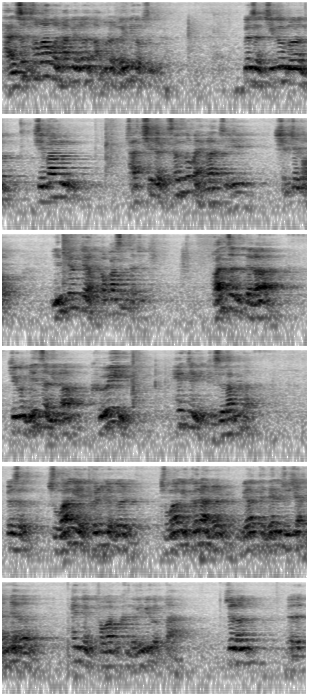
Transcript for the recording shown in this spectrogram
단순 통합을 하면은 아무런 의미가 없습니다. 그래서 지금은 지방 자치를 선거만 해놨지 실제로 임명제하고 똑같습니다. 지금. 관선 때나 지금 민선이나 거의 행정이 비슷합니다. 그래서 중앙의 권력을 중앙의 권한을 우리한테 내려주지 않으면 행정 통합은 큰 의미가 없다. 저는 어,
